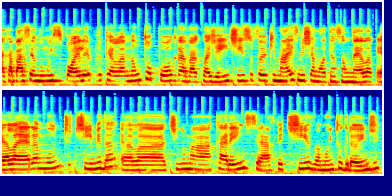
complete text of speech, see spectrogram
acabar sendo um spoiler porque ela não topou gravar com a gente. Isso foi o que mais me chamou a atenção nela. Ela era muito tímida, ela tinha uma carência afetiva muito grande.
